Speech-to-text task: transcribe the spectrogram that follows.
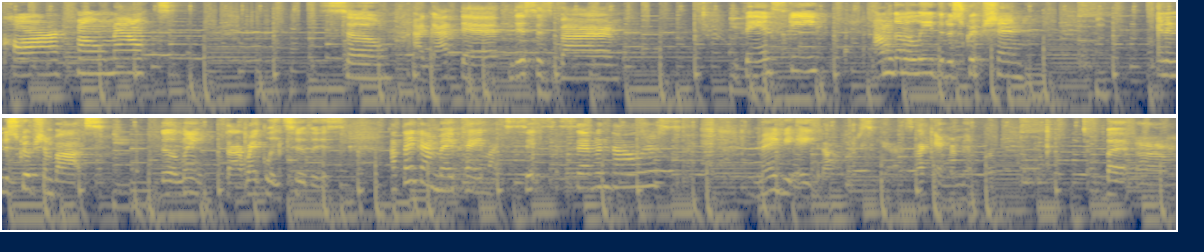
car phone mount so I got that. This is by Vansky. I'm gonna leave the description in the description box the link directly to this. I think I may pay like six, seven dollars, maybe eight dollars, guys. I can't remember. But um,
